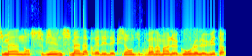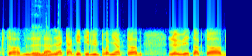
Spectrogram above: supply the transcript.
semaine, on se souvient, une semaine après l'élection du gouvernement Legault, là, le 8 octobre, le- la, la CAQ est élue le 1er octobre. Le 8 octobre,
